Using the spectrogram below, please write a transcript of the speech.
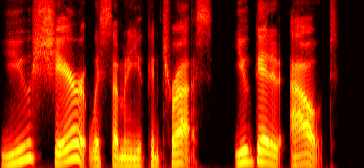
you share it with somebody you can trust. You get it out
